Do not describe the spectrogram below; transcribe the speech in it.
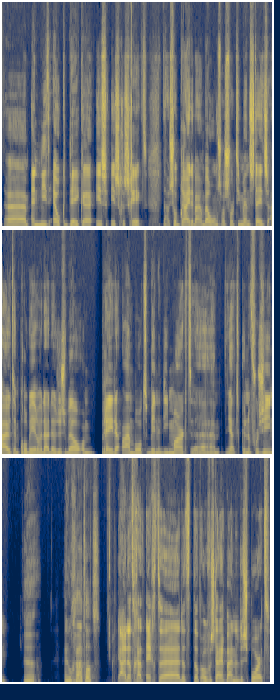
Ehm, en niet elke deken is, is geschikt. Nou, zo breiden wij wel ons assortiment steeds uit en proberen we daar dus wel een breder aanbod binnen die markt ehm, ja, te kunnen voorzien. ja. En hoe gaat dat? Ja, dat gaat echt, eh, dat, dat overstijgt bijna de sport.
